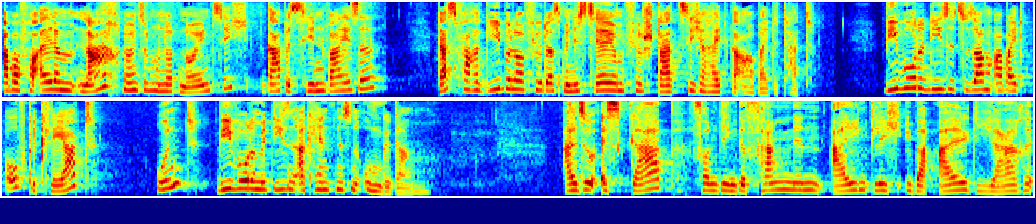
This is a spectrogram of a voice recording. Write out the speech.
aber vor allem nach 1990 gab es Hinweise, dass Pfarrer Giebeler für das Ministerium für Staatssicherheit gearbeitet hat. Wie wurde diese Zusammenarbeit aufgeklärt und wie wurde mit diesen Erkenntnissen umgegangen? Also es gab von den Gefangenen eigentlich über all die Jahre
